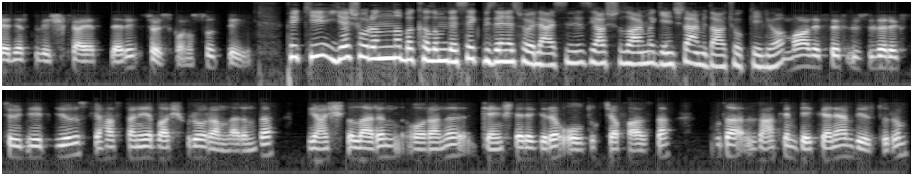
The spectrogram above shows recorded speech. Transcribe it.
belirti ve şikayetleri söz konusu değil. Peki yaş oranına bakalım desek bize ne söylersiniz? Yaşlılar mı gençler mi daha çok geliyor? Maalesef üzülerek söyleyebiliyoruz ki hastaneye başvuru oranlarında yaşlıların oranı gençlere göre oldukça fazla. Bu da zaten beklenen bir durum.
